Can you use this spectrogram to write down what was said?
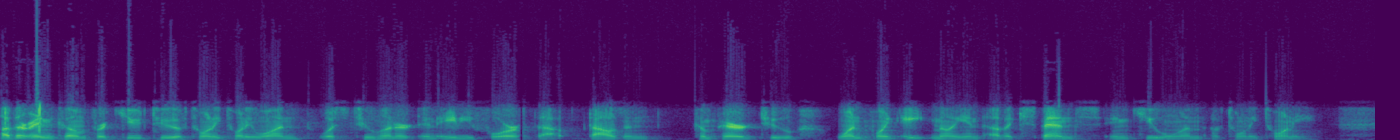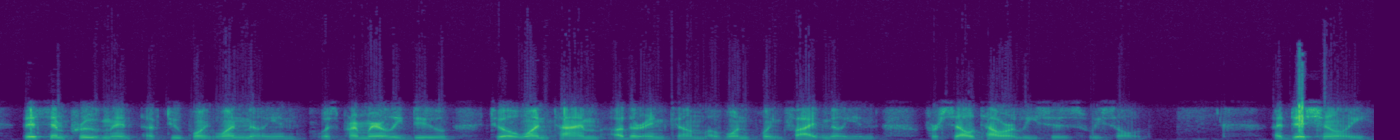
Other income for Q2 of 2021 was $284,000 compared to 1.8 million of expense in Q1 of 2020. This improvement of 2.1 million was primarily due to a one-time other income of 1.5 million for cell tower leases we sold. Additionally,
